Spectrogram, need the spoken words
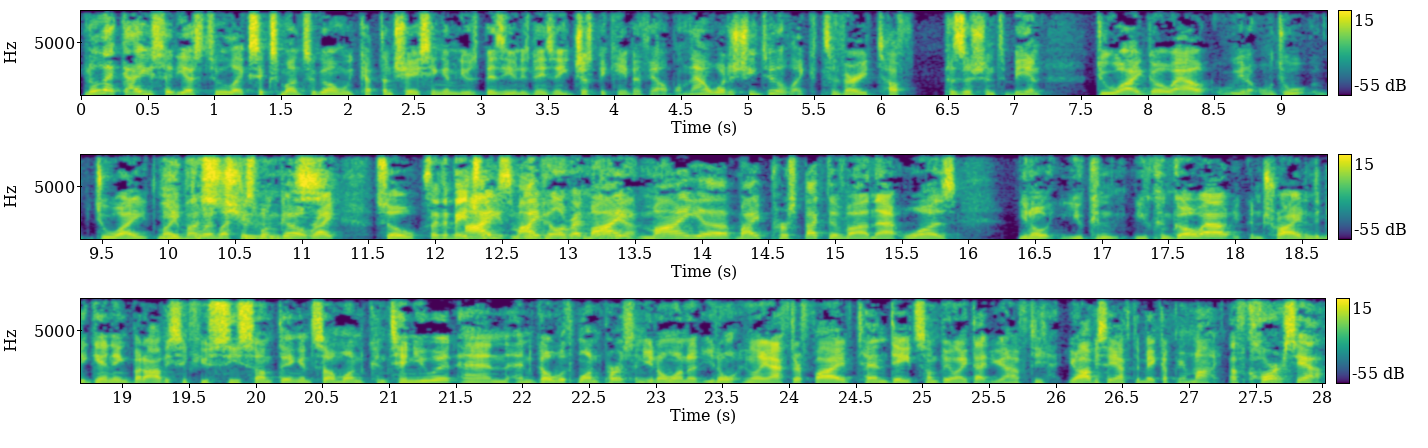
you know that guy you said yes to like six months ago, and we kept on chasing him, and he was busy and he was busy. He just became available. Now, what does she do? Like, it's a very tough position to be in. Do I go out? You know, do do I like do I let this one go? Right. So It's like the Matrix, I, my pill red pill, my yeah. my uh, my perspective on that was you know you can you can go out you can try it in the beginning but obviously if you see something in someone continue it and and go with one person you don't want to you don't like after five ten dates something like that you have to you obviously have to make up your mind Of course, yeah.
